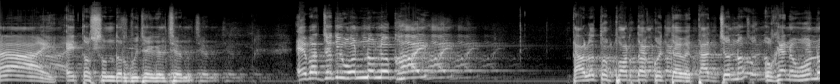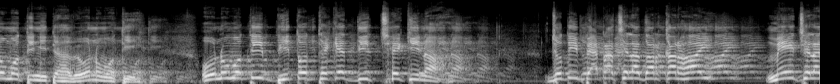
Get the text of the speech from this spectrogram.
নাই। এই তো সুন্দর বুঝে গেছেন এবার যদি অন্য লোক হয়, তাহলে তো পর্দা করতে হবে। তার জন্য ওখানে অনুমতি নিতে হবে, অনুমতি। অনুমতি ভিতর থেকে দিচ্ছে কিনা? যদি বেটা ছেলে দরকার হয়, মেয়ে ছেলে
